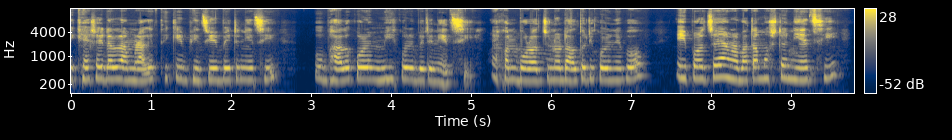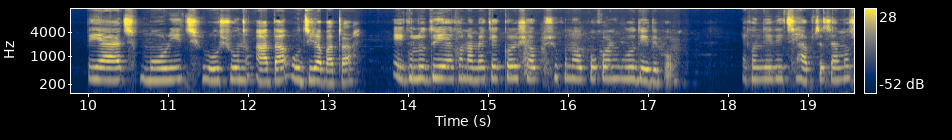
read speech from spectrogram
এই খেসাই ডাল আমরা আগের থেকে ভিজিয়ে বেটে নিয়েছি। খুব ভালো করে মিহি করে বেটে নিয়েছি। এখন বড়ার জন্য ডাল তৈরি করে নেব। এই পর্যায়ে আমরা বাটা মশলা নিয়েছি। পেঁয়াজ, মরিচ, রসুন, আদা ও জিরা বাটা। এগুলো দিয়ে এখন আমি এক এক করে সব শুকনো উপকরণগুলো দিয়ে দেব। এখন দিয়ে দিচ্ছি হাফ চা চামচ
